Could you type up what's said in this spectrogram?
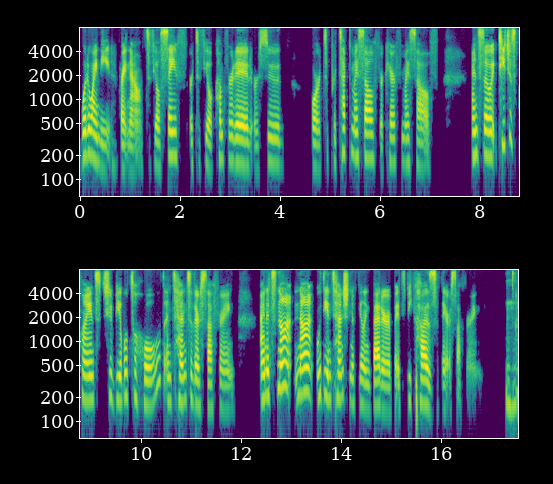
what do I need right now to feel safe or to feel comforted or soothed or to protect myself or care for myself. And so it teaches clients to be able to hold and tend to their suffering. And it's not not with the intention of feeling better, but it's because they are suffering. Mm-hmm.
